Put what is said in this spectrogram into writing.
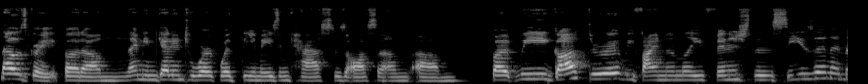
that was great. But um, I mean, getting to work with the amazing cast is awesome. Um, but we got through it. We finally finished the season, and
